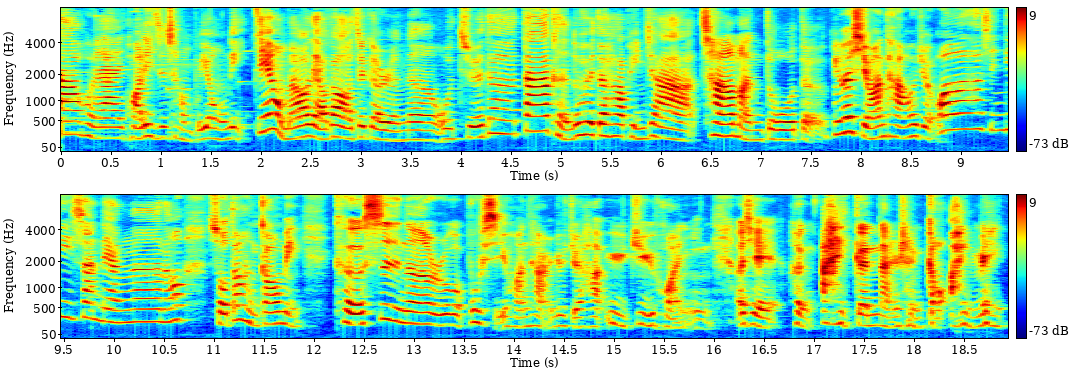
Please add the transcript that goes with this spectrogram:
大家回来，华丽职场不用力。今天我们要聊到的这个人呢，我觉得大家可能都会对他评价差蛮多的，因为喜欢他会觉得哇，他心地善良啊，然后手段很高明。可是呢，如果不喜欢他人，就觉得他欲拒还迎，而且很爱跟男人搞暧昧。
